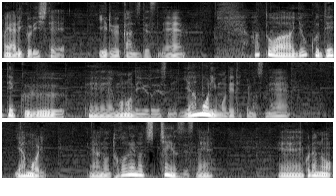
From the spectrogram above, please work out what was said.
まあ、やりくりしている感じですね。あとはよく出てくる、えー、もので言うとですね、ヤモリも出てきますね。ヤモリ。あの、トカゲのちっちゃいやつですね。えー、これあの、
